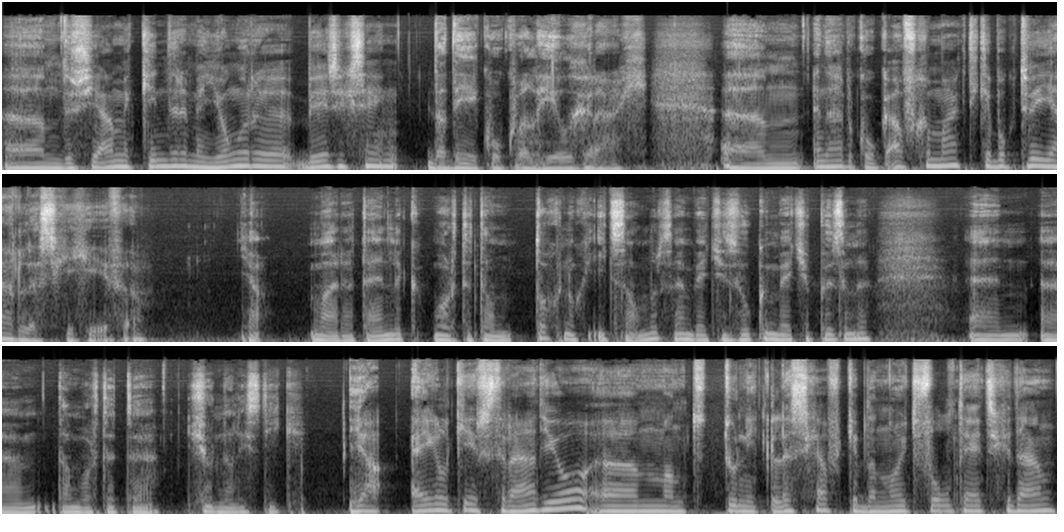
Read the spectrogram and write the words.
Ehm, dus ja, met kinderen, met jongeren bezig zijn, dat deed ik ook wel heel graag. Ehm, en dat heb ik ook afgemaakt. Ik heb ook twee jaar les gegeven. Ja, maar uiteindelijk wordt het dan toch nog iets anders. Een beetje zoeken, een beetje puzzelen. En ehm, dan wordt het eh, journalistiek. Ja, eigenlijk eerst radio. ehm, want toen ik les gaf, ik heb dat nooit voltijds gedaan.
